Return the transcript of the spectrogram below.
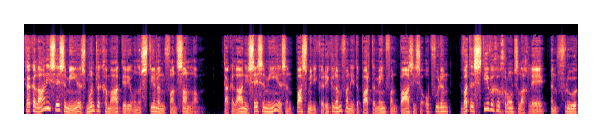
Takalani Sesemi is mondelik gemaak deur die ondersteuning van Sanlam. Takalani Sesemi is in pas met die kurrikulum van die Departement van Basiese Opvoeding wat 'n stewige grondslag lê in vroeë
